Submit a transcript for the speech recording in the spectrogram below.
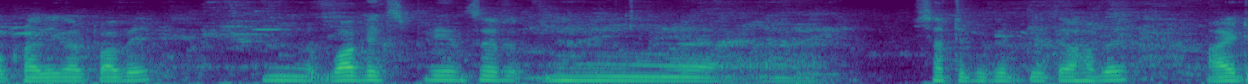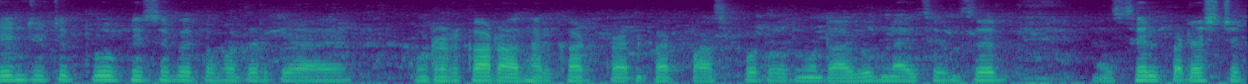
অগ্রাধিকার পাবে। ওয়ার্ক এক্সপিরিয়েন্সের সার্টিফিকেট দিতে হবে। আইডেন্টিটি প্রুফ হিসেবে তোমাদেরকে voter card Aadhaar card PAN card passport এবং ড্রাইভিং লাইসেন্সের সেলফ অ্যাটেস্টেড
